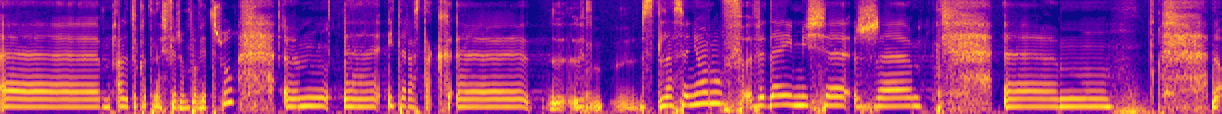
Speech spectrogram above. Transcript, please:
e, ale tylko na świeżym powietrzu. I teraz tak, dla seniorów wydaje mi się, że no,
